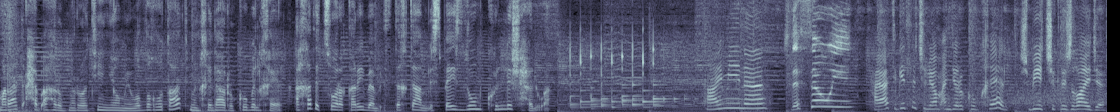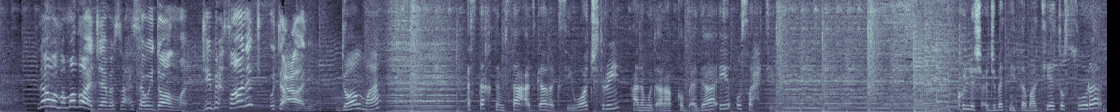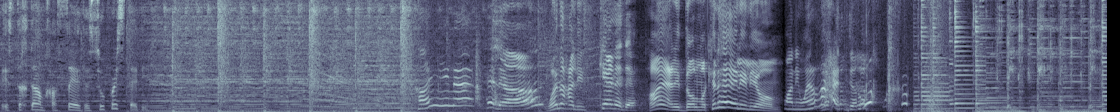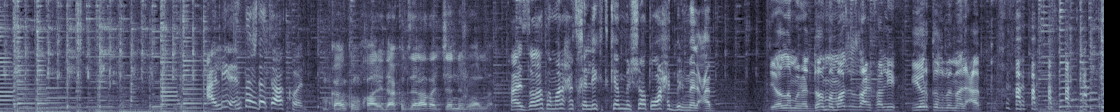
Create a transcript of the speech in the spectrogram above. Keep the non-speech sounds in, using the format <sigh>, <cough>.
مرات أحب أهرب من روتين يومي والضغوطات من خلال ركوب الخيل. أخذت صورة قريبة باستخدام ال Space Zoom كلش حلوة. هاي مينا. إيش تسوي؟ حياتي قلت لك اليوم عندي ركوب خيل. شبيك شكلك ضايجة. لا والله ما ضايجة بس راح أسوي دولمة. جيبي حصانك وتعالي. دولمة؟ أستخدم ساعة Galaxy Watch 3 على مود أراقب أدائي وصحتي. كلش عجبتني ثباتية الصورة باستخدام خاصية السوبر ستدي هاي مينا هلا. وين علي؟ كندا. هاي يعني الدولمه كلها إلي اليوم. واني وين رحت روح علي انت إيش تاكل؟ مكانكم خالد. أكل زلاطه تجنن والله. هاي الزلاطه ما راح تخليك تكمل شوط واحد بالملعب. دي والله مش الدولمه ما راح يخليه يركض بالملعب. <laughs>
